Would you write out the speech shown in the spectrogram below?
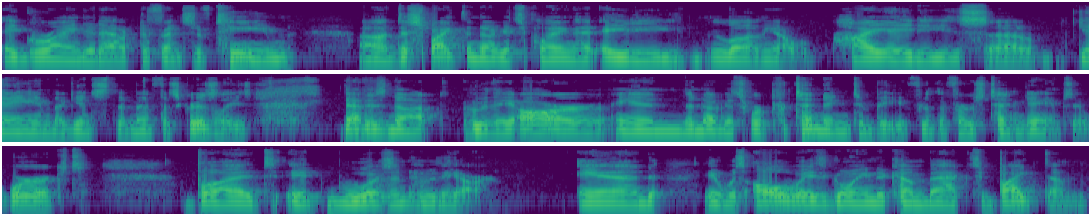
a grinded out defensive team. Uh, despite the Nuggets playing that 80, you know, high 80s uh, game against the Memphis Grizzlies, that is not who they are, and the Nuggets were pretending to be for the first 10 games. It worked, but it wasn't who they are. And it was always going to come back to bite them.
